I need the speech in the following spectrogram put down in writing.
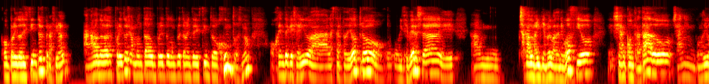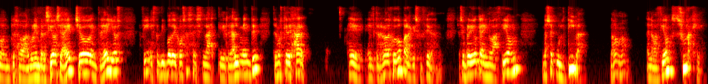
con proyectos distintos, pero al final han abandonado esos proyectos y han montado un proyecto completamente distinto juntos, ¿no? O gente que se ha ido a la startup de otro, o, viceversa, eh, han sacado una línea nueva de negocio, eh, se han contratado, se han, como digo, incluso alguna inversión se ha hecho entre ellos. Fin, este tipo de cosas es las que realmente tenemos que dejar eh, el terreno de juego para que sucedan. Yo siempre digo que la innovación no se cultiva, no, no. La innovación surge.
